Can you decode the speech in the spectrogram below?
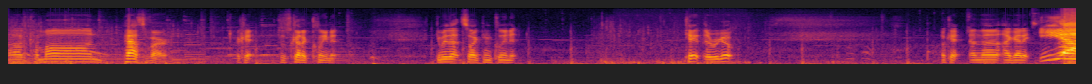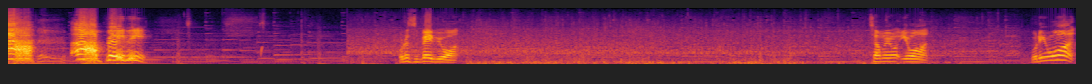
Uh, come on. Pacifier. Okay, just gotta clean it. Give me that so I can clean it. Okay, there we go. Okay, and then I gotta- Yeah! Ah, baby! What does the baby want? Tell me what you want. What do you want?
